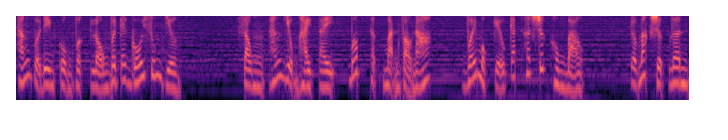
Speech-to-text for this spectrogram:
hắn vừa điên cuồng vật lộn với cái gối xuống giường. Xong hắn dùng hai tay bóp thật mạnh vào nó với một kiểu cách hết sức hung bạo. Rồi mắt rực lên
